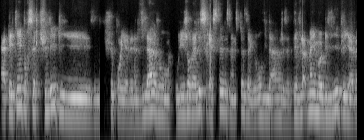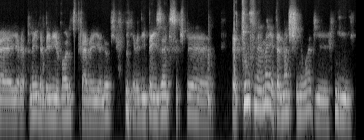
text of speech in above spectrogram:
à Pékin pour circuler, puis je sais pas, il y avait le village où, les journalistes restaient, c'était une espèce de gros village de développement immobilier, puis il y avait, il y avait plein de bénévoles qui travaillaient là, puis il y avait des paysans qui s'occupaient de tout finalement, il y a tellement de Chinois, puis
